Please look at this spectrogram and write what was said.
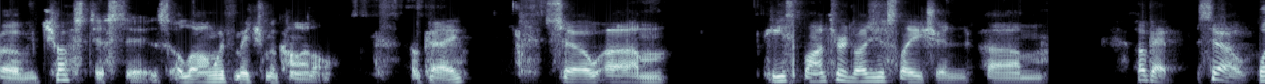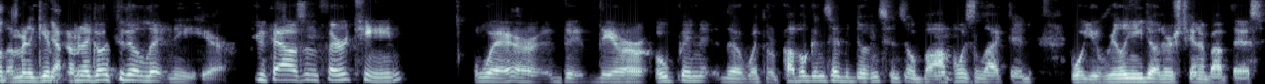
of justices, along with Mitch McConnell. Okay, so um, he sponsored legislation. Um, okay, so I'm going to give. I'm going to go through the litany here. 2013, where the, they are open. The what the Republicans have been doing since Obama was elected. What you really need to understand about this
